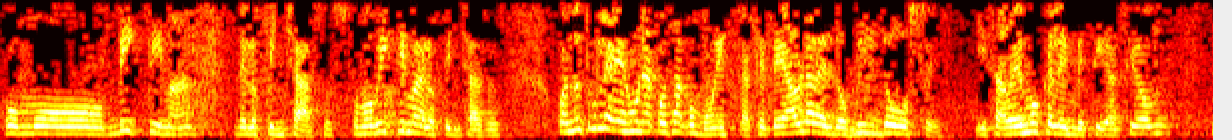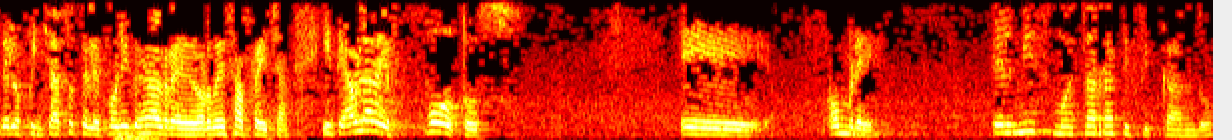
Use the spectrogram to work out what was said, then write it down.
como víctima de los pinchazos, como víctima de los pinchazos, cuando tú lees una cosa como esta, que te habla del 2012, y sabemos que la investigación de los pinchazos telefónicos es alrededor de esa fecha, y te habla de fotos, eh, hombre, él mismo está ratificando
